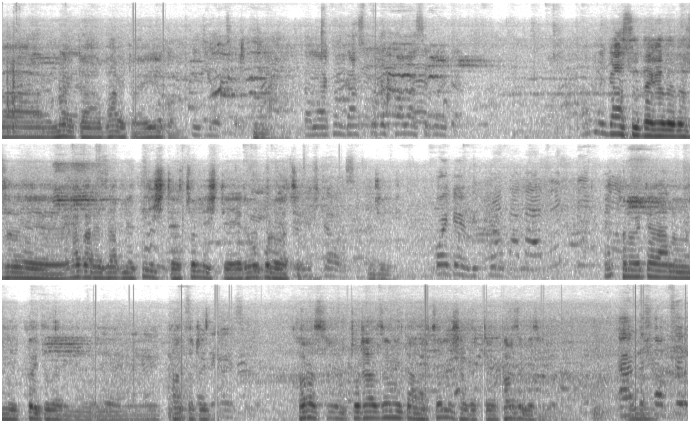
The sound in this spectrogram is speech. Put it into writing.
বা নয়টা বারোটা এরকম। তাহলে এখন গাছ কত ফল আছে কয়টা আপনার গাছে দেখা যাচ্ছে এভারেজ আপনার তিরিশটা চল্লিশটা এর উপরেও আছে। জি। কয় টাকা বিক্রি হবে? এখন ওইটা আনুমানিক কইতে পারি না কতটা খরচ টোটাল জমিতে আমার চল্লিশ হাজার টাকা খরচ গেছিল সবচেয়ে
